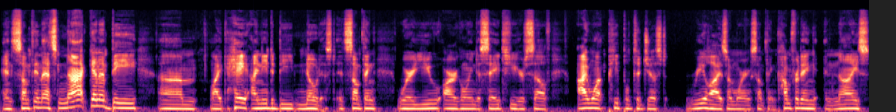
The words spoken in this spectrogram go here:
and something that's not going to be um, like, hey, I need to be noticed. It's something where you are going to say to yourself, I want people to just realize I'm wearing something comforting and nice.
